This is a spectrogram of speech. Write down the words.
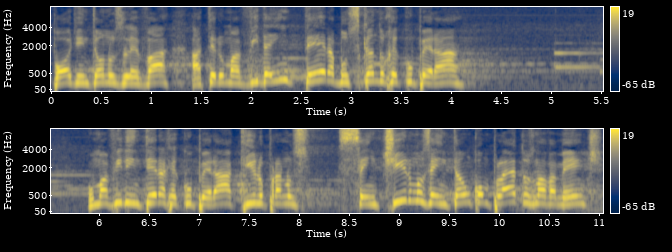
pode então nos levar a ter uma vida inteira buscando recuperar, uma vida inteira recuperar aquilo para nos sentirmos então completos novamente,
